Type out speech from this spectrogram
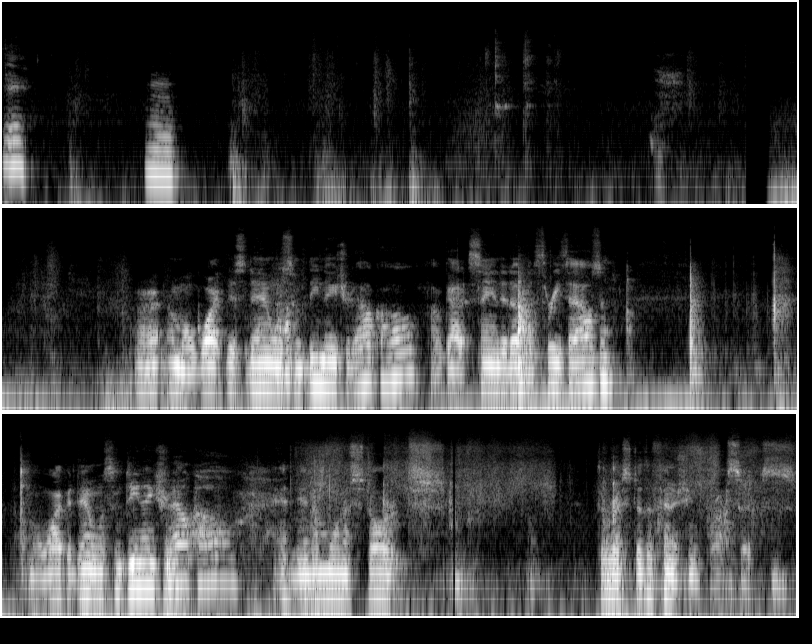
Yeah. Hmm. Alright, I'm going to wipe this down with some denatured alcohol. I've got it sanded up at 3000. I'm going to wipe it down with some denatured alcohol and then I'm going to start the rest of the finishing process.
